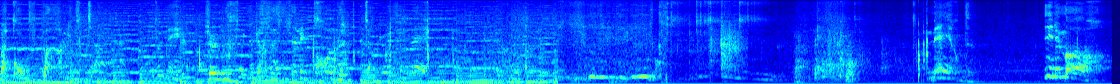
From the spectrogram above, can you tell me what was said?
ma trompe paramédicale. Venez, je vous soigner grâce à ces électrodes. Merde Il est mort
